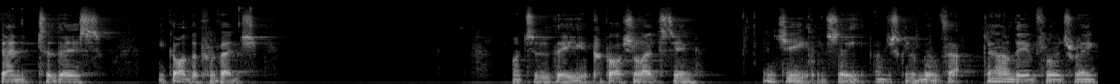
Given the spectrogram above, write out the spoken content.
dent to this, you go on the prevention onto the proportional editing in G and C. I'm just going to move that down the influence ring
